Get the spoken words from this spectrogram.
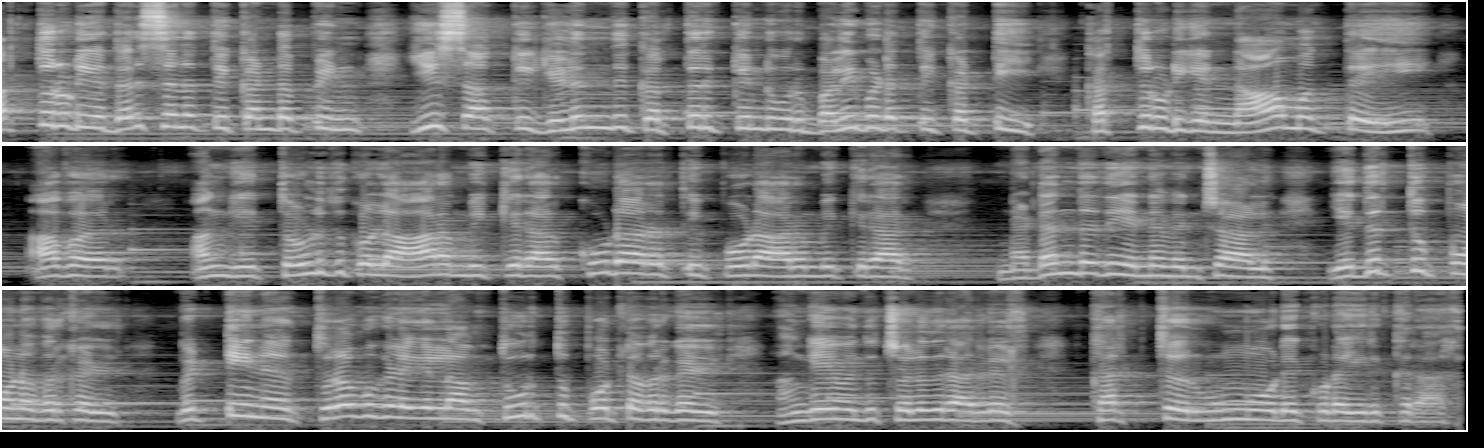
கர்த்தருடைய தரிசனத்தை கண்ட பின் ஈசாக்கு எழுந்து கர்த்தருக்கென்று ஒரு பலிபடத்தை கட்டி கர்த்தருடைய நாமத்தை அவர் அங்கே தொழுது கொள்ள ஆரம்பிக்கிறார் கூடாரத்தை போட ஆரம்பிக்கிறார். நடந்தது என்னவென்றால் எதிர்த்து போனவர்கள் வெட்டின துறவுகளை எல்லாம் தூர்த்து போட்டவர்கள் அங்கே வந்து சொல்லுகிறார்கள் கர்த்தர் உம்மோடே கூட இருக்கிறார்.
